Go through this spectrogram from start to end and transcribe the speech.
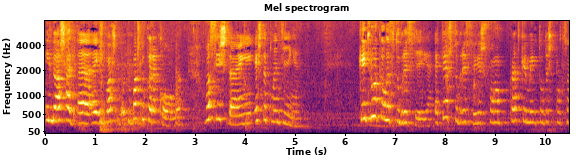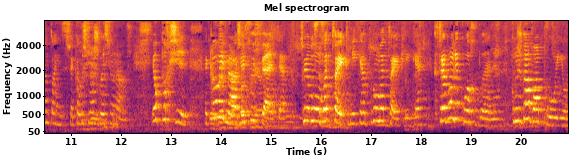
embaixo, ah, embaixo, embaixo do caracol, vocês têm esta plantinha. Quem tirou aquela fotografia, até as fotografias foram praticamente todas de Porto Santenses, aquelas que nós selecionamos. Eu corrigi. Aquela imagem foi feita por uma técnica, por uma técnica que trabalha com a Rebana, que nos dava apoio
